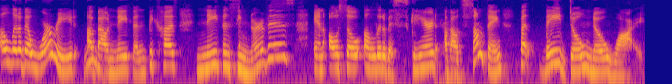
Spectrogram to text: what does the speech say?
a little bit worried hmm. about Nathan because Nathan seemed nervous and also a little bit scared about something, but they don't know why.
